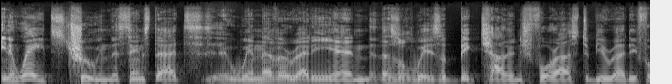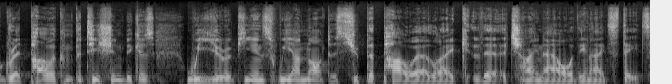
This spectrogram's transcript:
In a way, it's true in the sense that uh, we're never ready, and there's always a big challenge for us to be ready for great power competition because we Europeans, we are not a superpower like the China or the United States.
